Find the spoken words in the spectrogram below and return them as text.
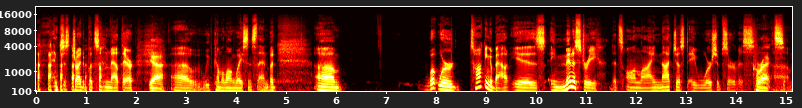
and just tried to put something out there. yeah. Uh, we've come a long way since then, but um, what we're talking about is a ministry that's online, not just a worship service. Correct. Um,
